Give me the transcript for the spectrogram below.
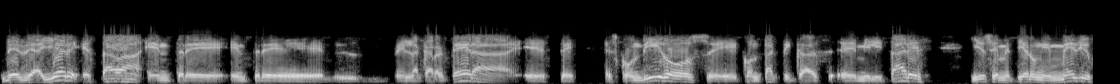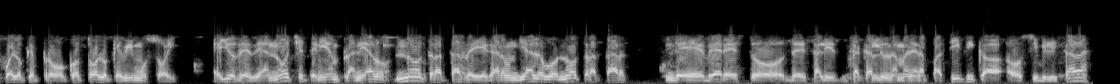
desde ayer estaba entre entre en la carretera este escondidos eh, con tácticas eh, militares y ellos se metieron en medio y fue lo que provocó todo lo que vimos hoy ellos desde anoche tenían planeado no tratar de llegar a un diálogo, no tratar de ver esto, de salir, sacarle de una manera pacífica o civilizada,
